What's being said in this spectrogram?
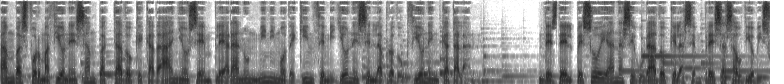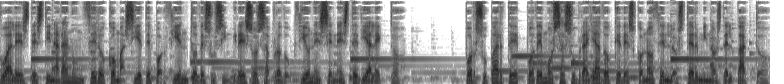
Ambas formaciones han pactado que cada año se emplearán un mínimo de 15 millones en la producción en catalán. Desde el PSOE han asegurado que las empresas audiovisuales destinarán un 0,7% de sus ingresos a producciones en este dialecto. Por su parte, Podemos ha subrayado que desconocen los términos del pacto,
